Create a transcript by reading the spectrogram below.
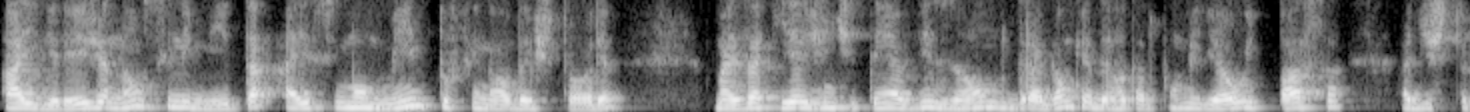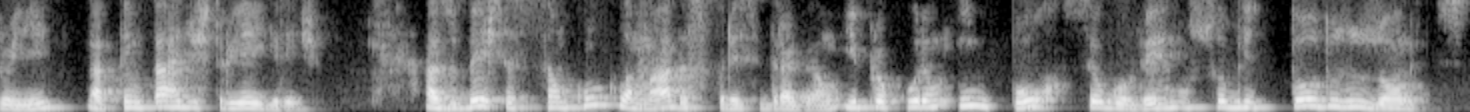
à igreja não se limita a esse momento final da história, mas aqui a gente tem a visão do dragão que é derrotado por Miguel e passa a destruir, a tentar destruir a igreja. As bestas são conclamadas por esse dragão e procuram impor seu governo sobre todos os homens.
